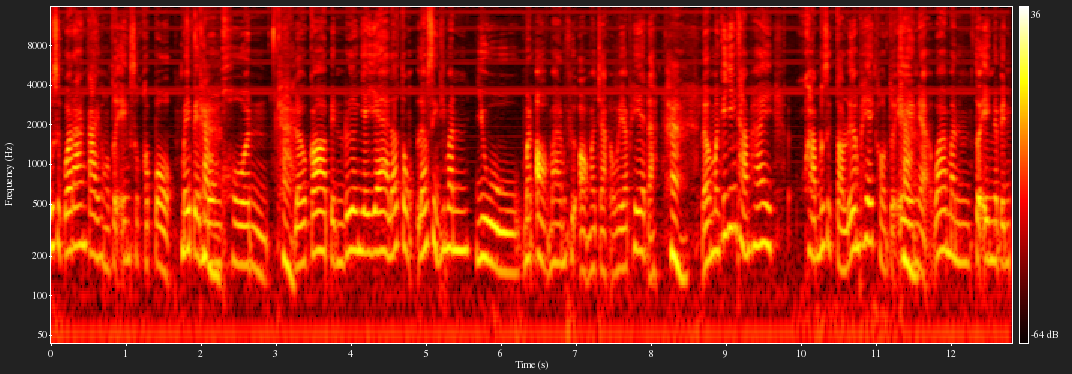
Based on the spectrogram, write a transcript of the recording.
รู้สึกว่าร่างกายของตัวเองสกปรกไม่เป็นมงคล แล้วก็เป็นเรื่องแย่ๆแล้วตรงแล้วสิ่งที่มันอยู่มันออกมามันคือออกมาจากอวัยวะเพศอะแล้วมันก็ยิ่งทำให้ ความรู้สึกต่อเรื่องเพศของตัวเองเนี่ยว่ามันตัวเองเนี่ยเป็น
